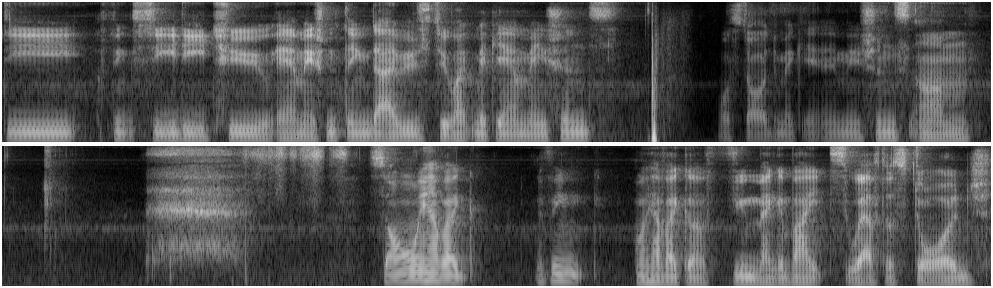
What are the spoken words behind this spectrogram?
the think CD2 animation thing that I used to like make animations or started to make animations. Um, so I only have like I think I only have like a few megabytes left of storage,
